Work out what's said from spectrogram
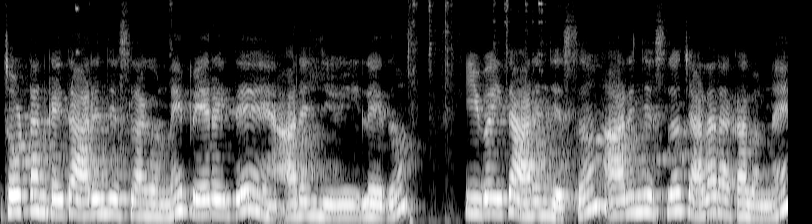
చూడటానికైతే ఆరెంజెస్ లాగా ఉన్నాయి. పేరైతే ఆరెంజ్ లేదు. ఇవైతే ఆరెంజెస్. ఆరెంజెస్లో చాలా రకాలు ఉన్నాయి.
